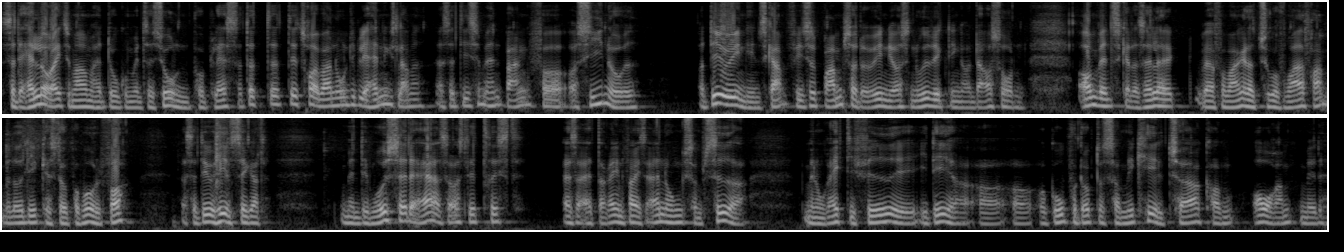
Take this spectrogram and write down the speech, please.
Så det handler jo rigtig meget om at have dokumentationen på plads, og det, det, det tror jeg bare, at nogen de bliver handlingslammet. Altså de er simpelthen bange for at sige noget. Og det er jo egentlig en skam, for så bremser det jo egentlig også en udvikling og en dagsorden. Omvendt skal der selv være for mange, der turer for meget frem med noget, de ikke kan stå på mål for. Altså det er jo helt sikkert. Men det modsatte er altså også lidt trist. Altså at der rent faktisk er nogen, som sidder med nogle rigtig fede idéer og, og, og gode produkter, som ikke helt tør at komme over rampen med det.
